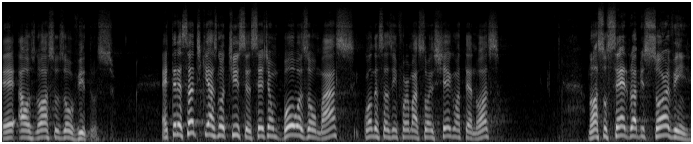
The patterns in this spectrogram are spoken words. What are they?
é, aos nossos ouvidos. É interessante que as notícias sejam boas ou más, quando essas informações chegam até nós, nosso cérebro absorve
